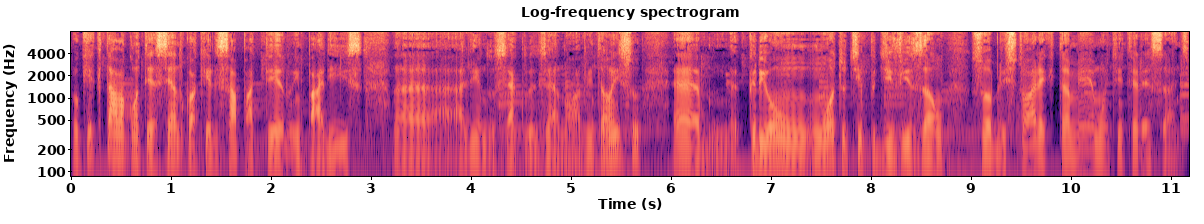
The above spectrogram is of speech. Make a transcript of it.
o que estava acontecendo com aquele sapateiro em Paris, uh, ali no século XIX? Então, isso uh, criou um, um, outro tipo de visão sobre história que também é muito interessante.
